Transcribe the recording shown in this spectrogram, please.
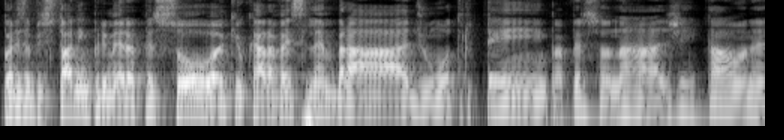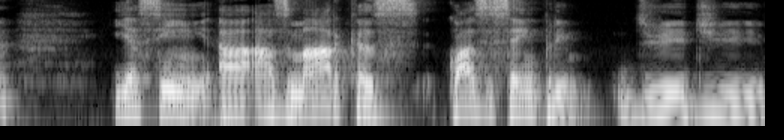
Por exemplo, história em primeira pessoa que o cara vai se lembrar de um outro tempo, a personagem e tal, né? E assim, a, as marcas quase sempre de, de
